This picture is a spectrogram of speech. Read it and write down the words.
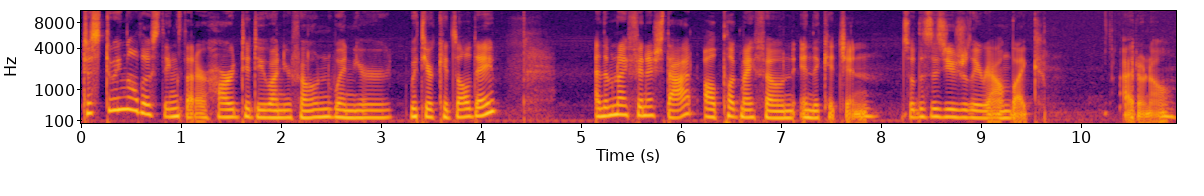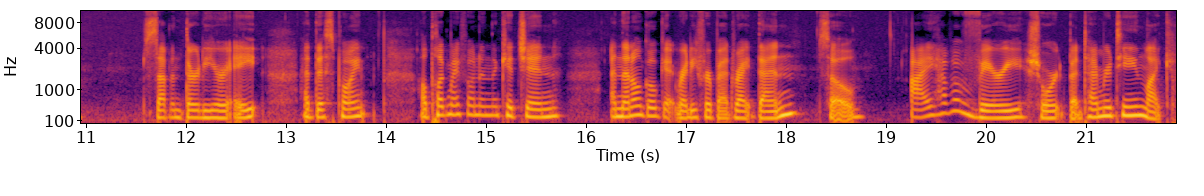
just doing all those things that are hard to do on your phone when you're with your kids all day. And then when I finish that, I'll plug my phone in the kitchen. So this is usually around like I don't know, 7:30 or 8 at this point. I'll plug my phone in the kitchen and then I'll go get ready for bed right then. So, I have a very short bedtime routine, like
